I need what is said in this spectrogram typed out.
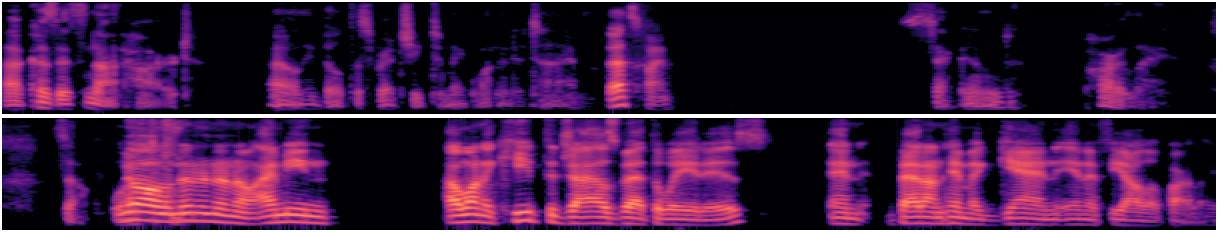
because it's not hard. I only built the spreadsheet to make one at a time. That's fine. Second parlay. So we'll No, to no, no, no, no. I mean, I want to keep the Giles bet the way it is and bet on him again in a Fialho parlay.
